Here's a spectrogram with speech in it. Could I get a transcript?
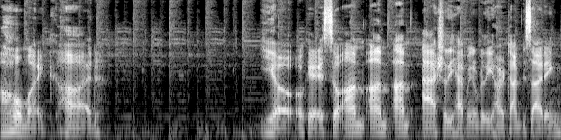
Oh my god. Yo, okay, so I'm I'm I'm actually having a really hard time deciding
